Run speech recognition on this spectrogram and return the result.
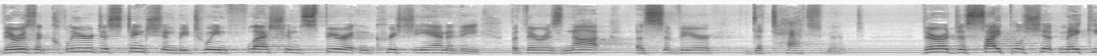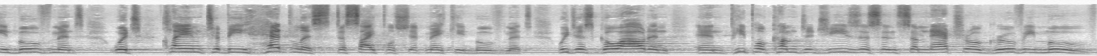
There is a clear distinction between flesh and spirit in Christianity, but there is not a severe detachment. There are discipleship making movements which claim to be headless discipleship making movements. We just go out and, and people come to Jesus in some natural, groovy move.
